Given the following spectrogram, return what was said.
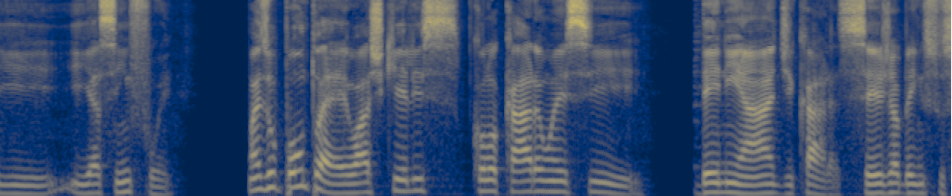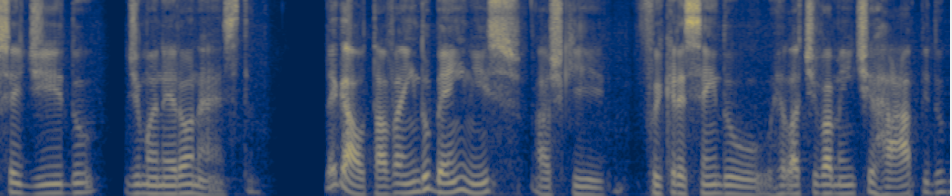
e, e assim foi. Mas o ponto é, eu acho que eles colocaram esse DNA de, cara, seja bem sucedido de maneira honesta. Legal, tava indo bem nisso, acho que fui crescendo relativamente rápido.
